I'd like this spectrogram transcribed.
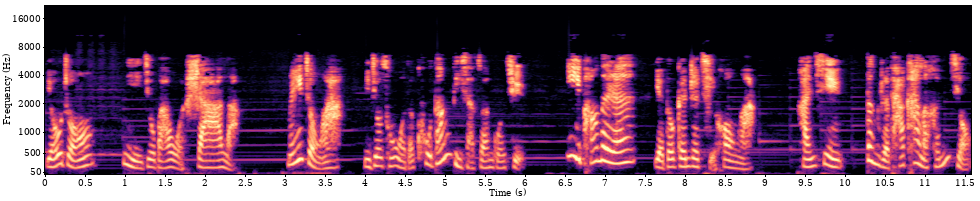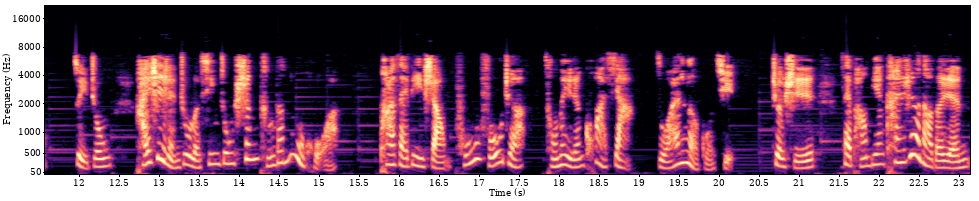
有种你就把我杀了，没种啊，你就从我的裤裆底下钻过去。”一旁的人也都跟着起哄啊。韩信瞪着他看了很久，最终还是忍住了心中升腾的怒火。趴在地上匍匐着，从那人胯下钻了过去。这时，在旁边看热闹的人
